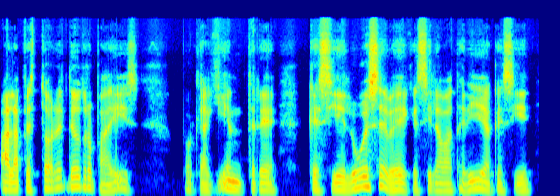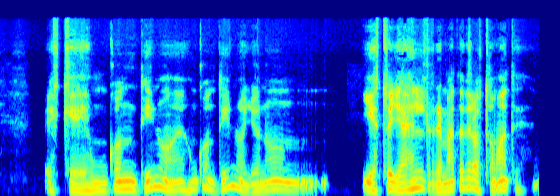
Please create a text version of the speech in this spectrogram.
a App de otro país. Porque aquí entre que si el USB, que si la batería, que si... Es que es un continuo, es un continuo. Yo no... Y esto ya es el remate de los tomates. ¿eh?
